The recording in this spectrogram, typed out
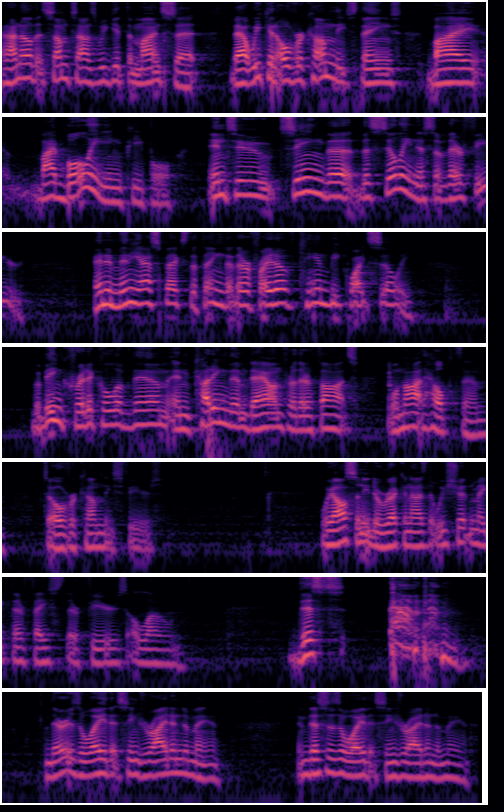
And I know that sometimes we get the mindset that we can overcome these things by, by bullying people into seeing the, the silliness of their fear. And in many aspects, the thing that they're afraid of can be quite silly. But being critical of them and cutting them down for their thoughts will not help them to overcome these fears. We also need to recognize that we shouldn't make them face their fears alone. This, there is a way that seems right unto man, and this is a way that seems right unto man.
